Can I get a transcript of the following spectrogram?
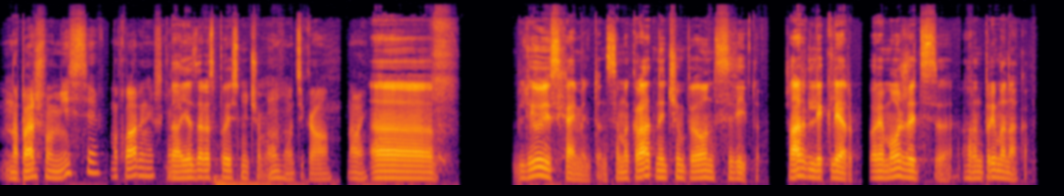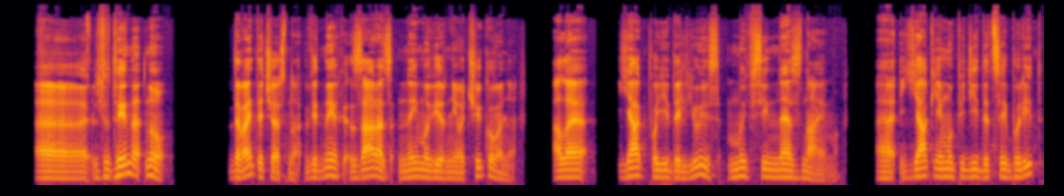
на першому місці Макларенівська? Да, я зараз поясню чому. Ого, цікаво. Давай. Е, Льюіс Хеммельтон, семикратний чемпіон світу. Шарль Леклер, переможець Гран-при Монако. Е, людина, ну, давайте чесно, від них зараз неймовірні очікування, але як поїде Льюіс, ми всі не знаємо. Е, як йому підійде цей боліт,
